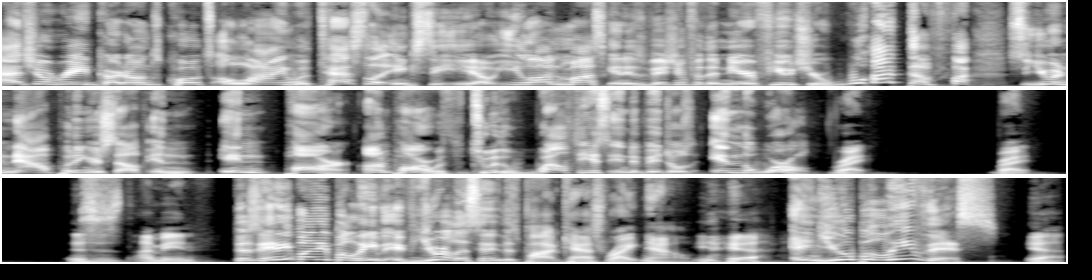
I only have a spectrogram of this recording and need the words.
As you'll read, Cardone's quotes align with Tesla Inc. CEO Elon Musk and his vision for the near future. What the fuck? So you are now putting yourself in in par, on par with two of the wealthiest individuals in the world. Right. Right. This is. I mean. Does anybody believe if you're listening to this podcast right now Yeah. Yeah. and you believe this Yeah.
